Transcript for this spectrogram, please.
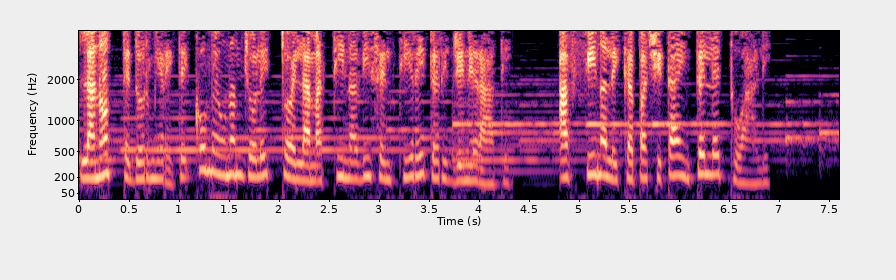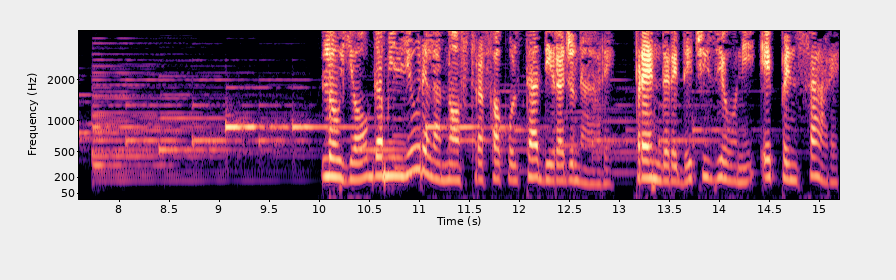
La notte dormirete come un angioletto e la mattina vi sentirete rigenerati. Affina le capacità intellettuali. Lo yoga migliora la nostra facoltà di ragionare, prendere decisioni e pensare.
